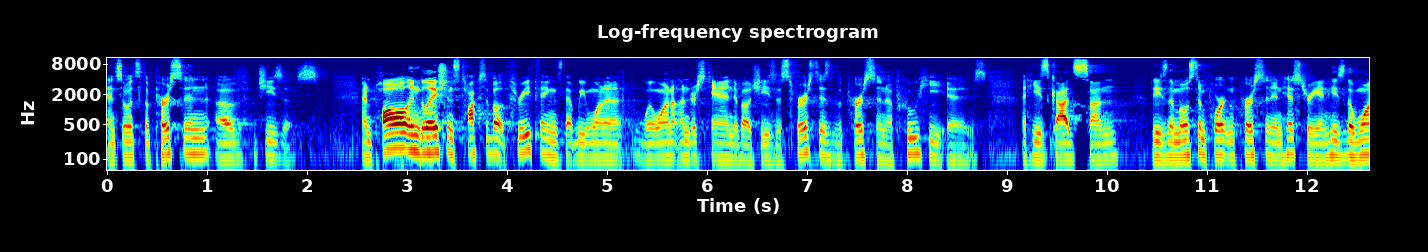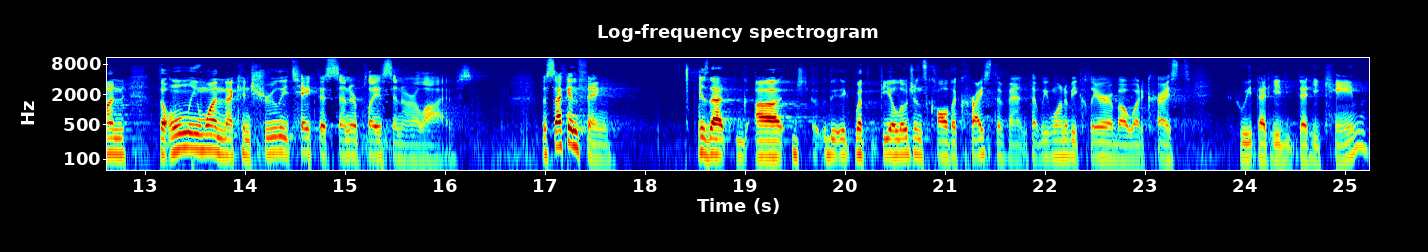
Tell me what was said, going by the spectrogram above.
And so it's the person of Jesus. And Paul in Galatians talks about three things that we want to we want to understand about Jesus. First is the person of who he is, that he's God's son, that he's the most important person in history, and he's the one, the only one that can truly take the center place in our lives. The second thing is that uh, what theologians call the Christ event, that we want to be clear about what Christ, who, that, he, that he came,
